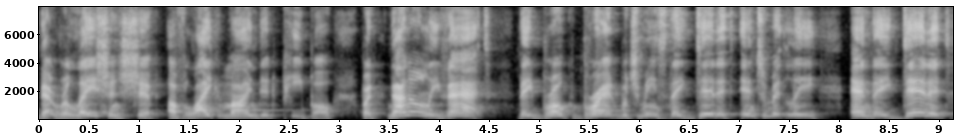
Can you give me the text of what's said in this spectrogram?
that relationship of like-minded people. But not only that, they broke bread, which means they did it intimately and they did it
